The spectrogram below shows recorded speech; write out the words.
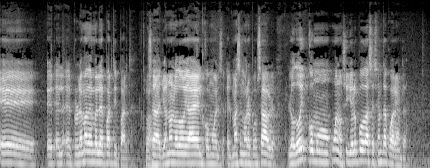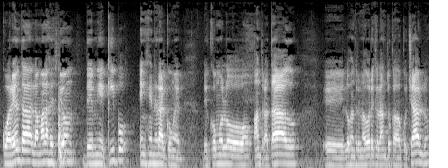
eh, el, el- el problema de Dembélé es parte y parte. O sea, yo no lo doy a él como el, el máximo responsable. Lo doy como, bueno, sí, yo le puedo dar 60-40. 40 la mala gestión de mi equipo en general con él. De cómo lo han tratado, eh, los entrenadores que le han tocado cocharlo.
